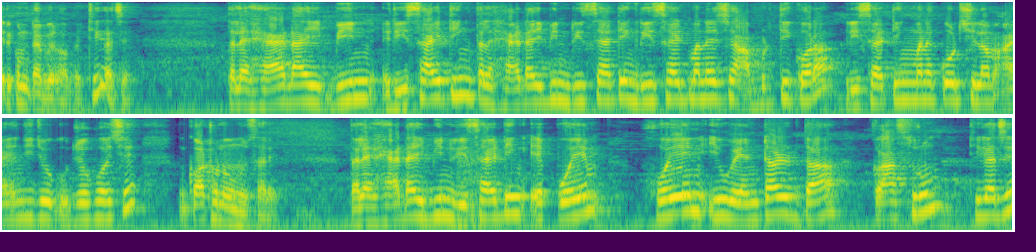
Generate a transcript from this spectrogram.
এরকম টাইপের হবে, ঠিক আছে? তাহলে হ্যাড আই বিন রিসাইটিং তাহলে had I been reciting recite মানে হচ্ছে আবৃত্তি করা রিসাইটিং মানে করছিলাম আইএনজি যোগ যোগ হয়েছে গঠন অনুসারে। তাহলে had I been reciting a poem when you enter the classroom ঠিক আছে?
